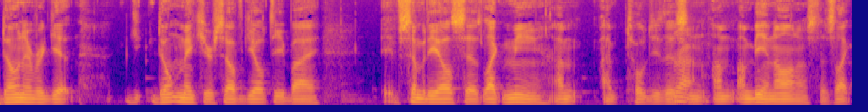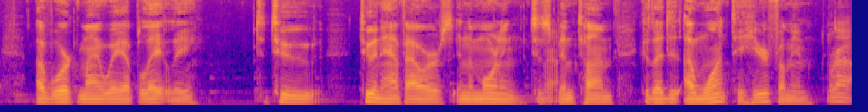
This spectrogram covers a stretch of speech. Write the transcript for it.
don't ever get, don't make yourself guilty by if somebody else says, like me, I'm, I've told you this right. and I'm, I'm being honest. It's like, I've worked my way up lately to two two and a half hours in the morning to right. spend time because I I want to hear from him. Right.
